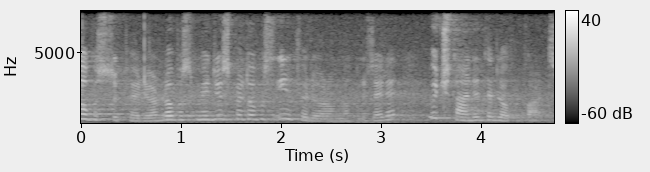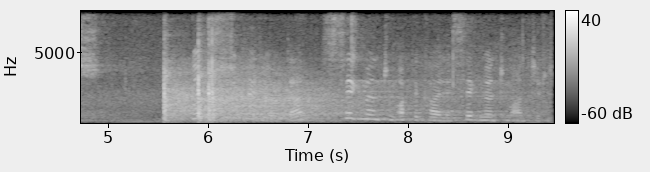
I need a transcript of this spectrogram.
lobus superior, lobus medius ve lobus inferior olmak üzere üç tane de lob vardır. Lobus superior'da segmentum apicale, segmentum anterior,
